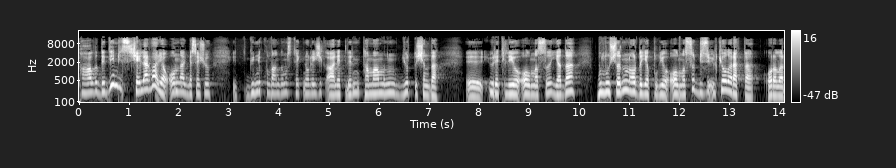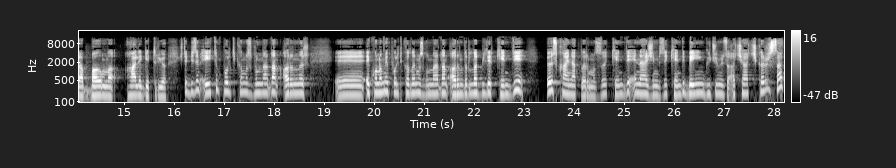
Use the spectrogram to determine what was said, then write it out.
pahalı dediğimiz şeyler var ya onlar mesela şu e, günlük kullandığımız teknolojik aletlerin tamamının yurt dışında e, üretiliyor olması ya da buluşların orada yapılıyor olması bizi ülke olarak da oralara bağımlı hale getiriyor. İşte bizim eğitim politikamız bunlardan arınır. E, ekonomi politikalarımız bunlardan arındırılabilir. Kendi öz kaynaklarımızı, kendi enerjimizi, kendi beyin gücümüzü açığa çıkarırsak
